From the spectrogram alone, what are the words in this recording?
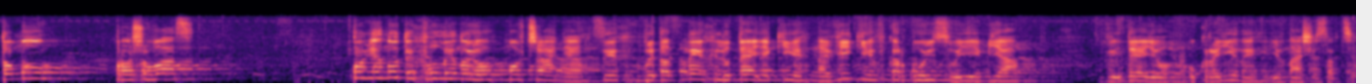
Тому прошу вас пом'янути хвилиною мовчання цих видатних людей, які навіки вкарбують своє ім'я в ідею України і в наші серця.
